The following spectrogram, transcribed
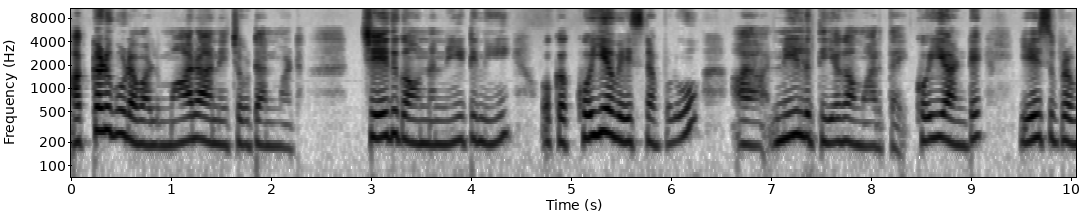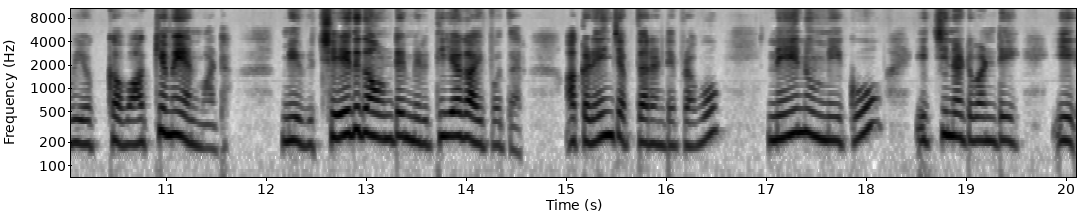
అక్కడ కూడా వాళ్ళు మారా అనే చోట అనమాట చేదుగా ఉన్న నీటిని ఒక కొయ్య వేసినప్పుడు ఆ నీళ్ళు తీయగా మారుతాయి. కొయ్య అంటే యేసుప్రభు యొక్క వాక్యమే అనమాట మీరు చేదుగా ఉంటే మీరు తీయగా అయిపోతారు. అక్కడ ఏం చెప్తారంటే ప్రభు నేను మీకు ఇచ్చినటువంటి ఈ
